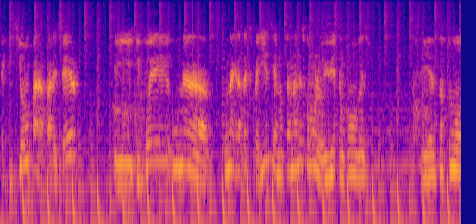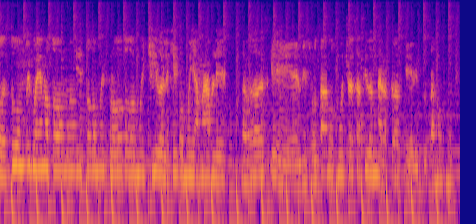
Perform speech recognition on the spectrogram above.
petición para aparecer y, fue una, una, grata experiencia, ¿no, carnales? ¿Cómo lo vivieron? ¿Cómo ves? Así es, estuvo, estuvo muy bueno, todo muy, todo muy pro, todo muy chido, el equipo muy amable. La verdad es que disfrutamos mucho, esa ha sido una de las cosas que disfrutamos mucho.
